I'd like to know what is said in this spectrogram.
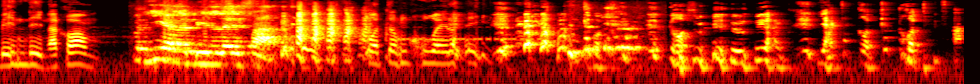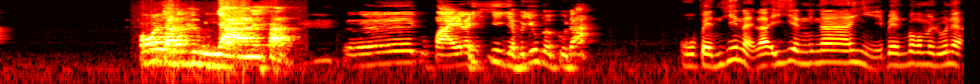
บินดีนะคอมก็เฮียเลยบินเลยสัตว์กดจงคุยเลย กดกดไม่รู้เรื่อง อยากจะกดก็กดไอ้สัตว์เพราะว่าจันทร์คือวิญญาณในสัตว์ เออกูไปแล้วไอ้ขี้ยอย่ามายุ่งกับกูนะ กูเป็นที่ไหนละไอ้เหี้ยนี่หน้าหีเป็นพวกก็ไม่รู้เนี่ย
